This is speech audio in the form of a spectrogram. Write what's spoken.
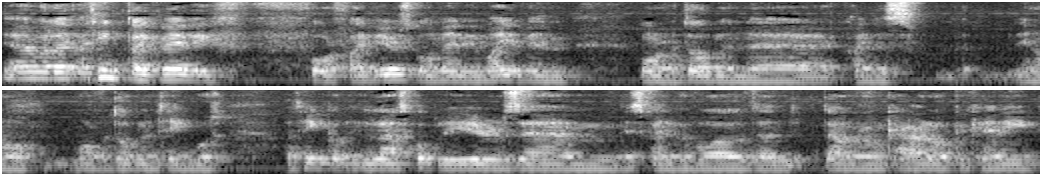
Yeah, well, I, I think like maybe four or five years ago, maybe it might have been more of a Dublin uh, kind of, you know, more of a Dublin thing. But I think in the last couple of years, um, it's kind of evolved, and down around Carlow, Kilkenny,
